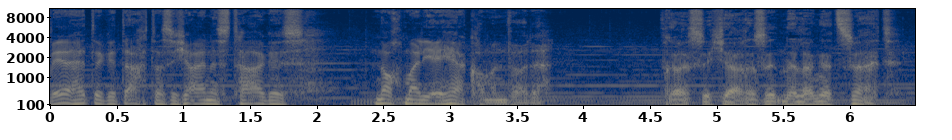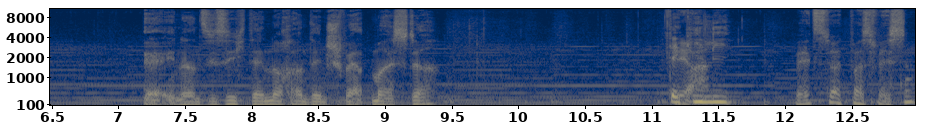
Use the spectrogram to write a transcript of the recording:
Wer hätte gedacht, dass ich eines Tages nochmal hierher kommen würde? 30 Jahre sind eine lange Zeit. Erinnern Sie sich denn noch an den Schwertmeister? Der Ja. Kili. Willst du etwas wissen?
